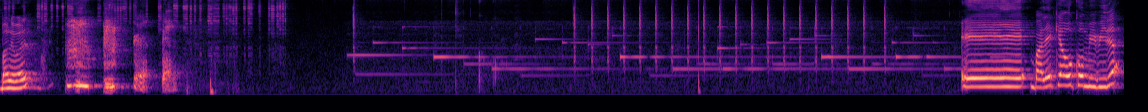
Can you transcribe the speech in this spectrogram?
Vale, vale. Eh, vale, ¿qué hago con mi vida?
